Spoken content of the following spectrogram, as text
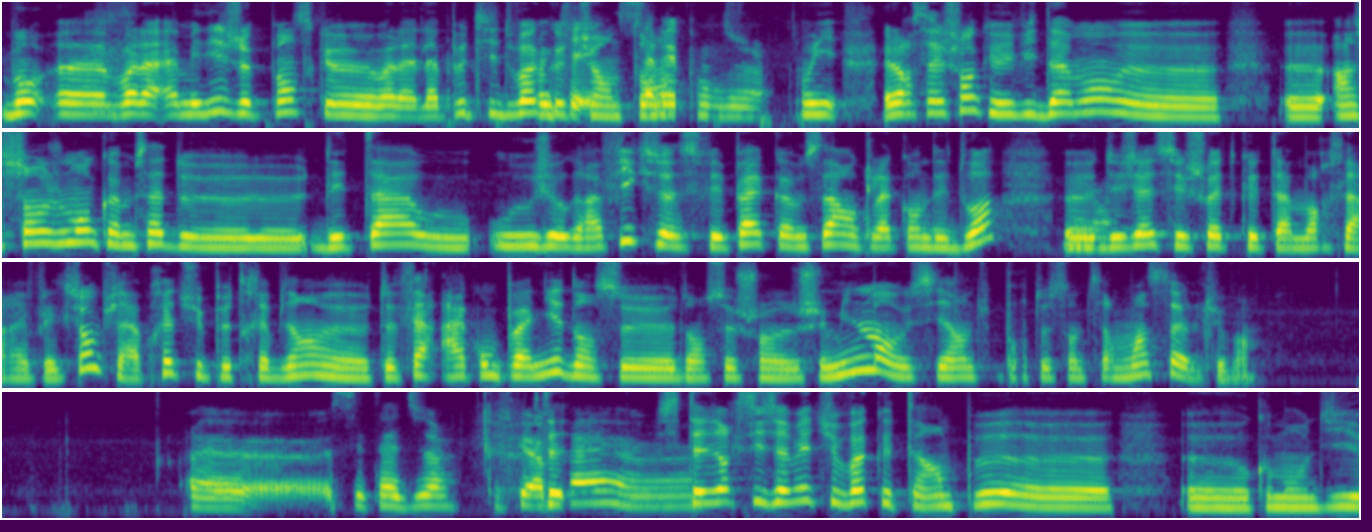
Bon, euh, voilà, Amélie, je pense que voilà la petite voix que tu entends. répondu. Oui. Alors sachant que évidemment euh, euh, un changement comme ça de d'état ou, ou géographique, ça se fait pas comme ça en claquant des doigts. Déjà, c'est chouette que tu amorces la réflexion, puis après tu peux très bien te faire accompagner dans ce dans ce ch- cheminement aussi, hein, pour te sentir moins seule, tu vois. Euh, c'est-à-dire euh, C'est-à-dire que si jamais tu vois que tu es un peu, euh, comment on dit,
